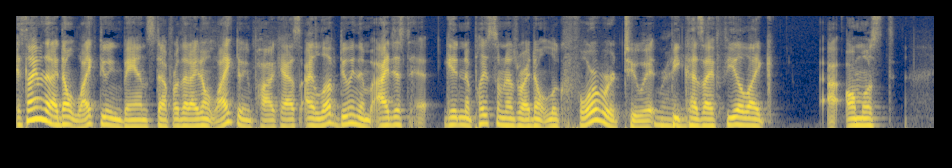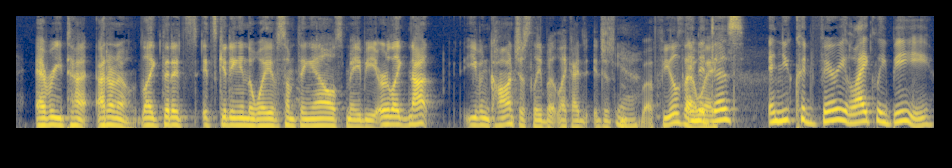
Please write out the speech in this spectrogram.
it's not even that I don't like doing band stuff or that I don't like doing podcasts. I love doing them. I just get in a place sometimes where I don't look forward to it Right. because I feel like uh, almost every time I don't know, like that it's it's getting in the way of something else maybe or like not even consciously but like I it just Yeah. feels that and way. it does, and you could very likely be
